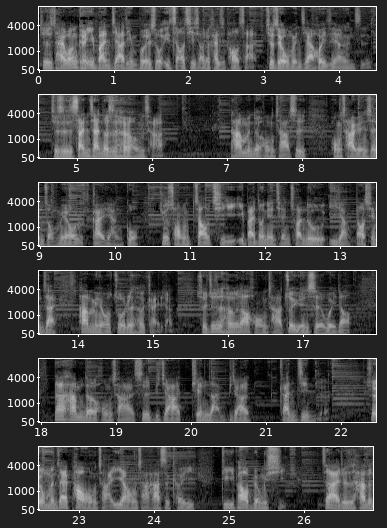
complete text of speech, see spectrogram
就是台湾可能一般家庭不会说一早起床就开始泡茶，就只有我们家会这样子，就是三餐都是喝红茶。他们的红茶是红茶原生种，没有改良过，就从早期一百多年前传入伊朗到现在，他没有做任何改良，所以就是喝到红茶最原始的味道。那他们的红茶是比较天然、比较干净的，所以我们在泡红茶，伊朗红茶它是可以第一泡不用洗，再来就是它的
